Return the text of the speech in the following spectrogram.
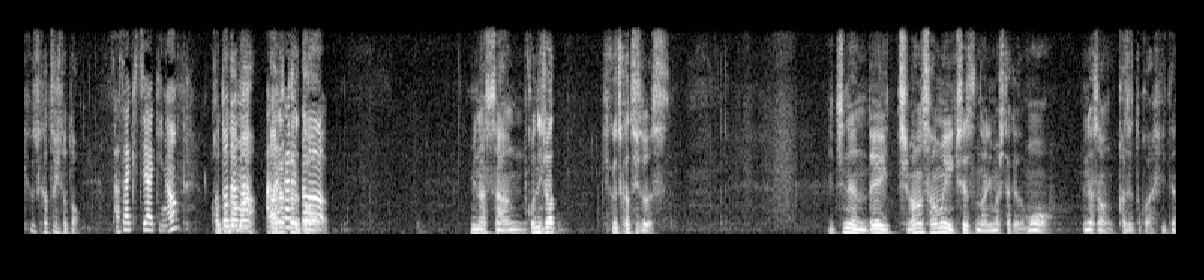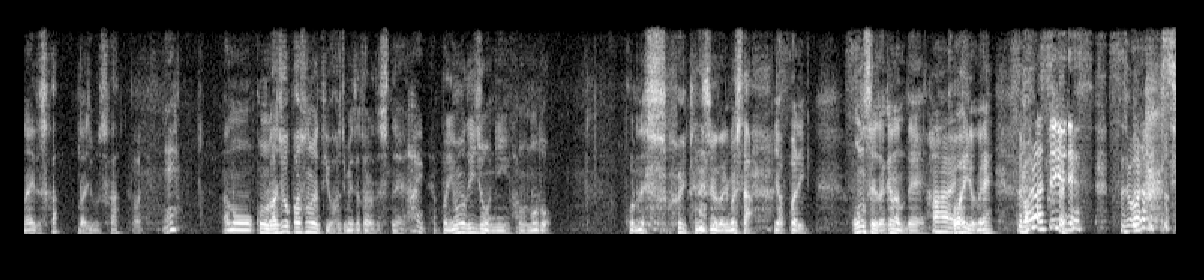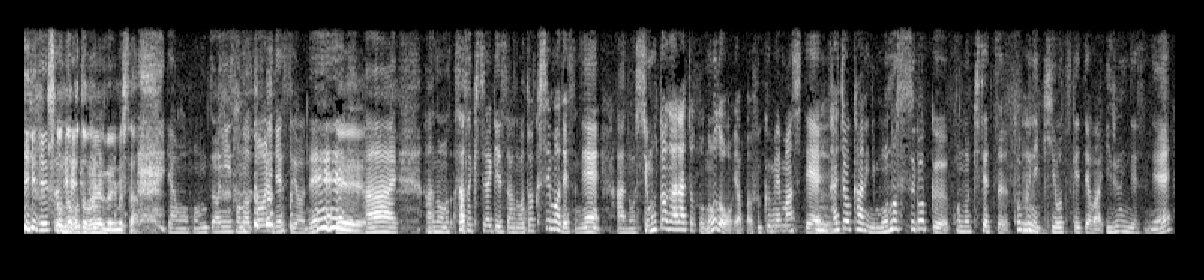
菊池克人と。佐々木千秋の言霊アラカルト。皆さんこんにちは。菊池克人です。一年で一番寒い季節になりましたけども皆さん風邪とかひいてないですか？大丈夫ですか？そうですね。あのこのラジオパーソナリティを始めてからですね、はい。やっぱり今まで以上にこの喉これねすごい気にするようになりました。やっぱり音声だけなんで、はい怖いよね素晴らしいです素晴らしいですね そんなことがようになりましたいやもう本当にその通りですよね。ええはい。あの佐々木千秋です。あの私もですね、あの仕事柄ちょっと喉をやっぱ含めまして、うん体調管理にものすごくこの季節特に気をつけてはいるんですね。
